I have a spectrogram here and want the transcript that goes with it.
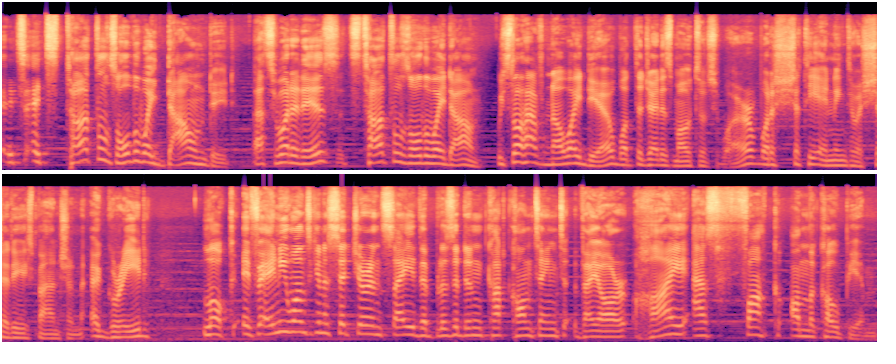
it's it's turtles all the way down, dude. That's what it is. It's turtles all the way down. We still have no idea what the Jailer's motives were. What a shitty ending to a shitty expansion. Agreed. Look, if anyone's gonna sit here and say that Blizzard didn't cut content, they are high as fuck on the copium.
